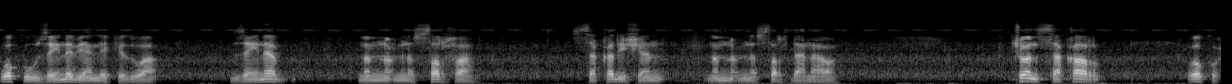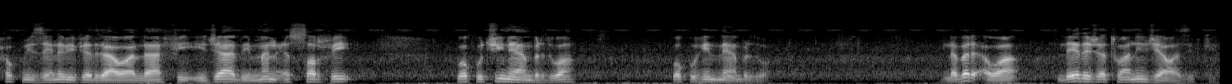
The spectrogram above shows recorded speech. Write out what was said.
وكو زينب يعني لكذوا زينب ممنوع من الصرف. سقرشا ممنوع من الصرف داناوه شون سقر وكو حكم زينبي في لا في إيجاب منع الصرف وەکو چی نیان بردووە؟ وەکو هین نیان بردووە. لەبەر ئەوە لێرەژە توانین جیاوازی بکەین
